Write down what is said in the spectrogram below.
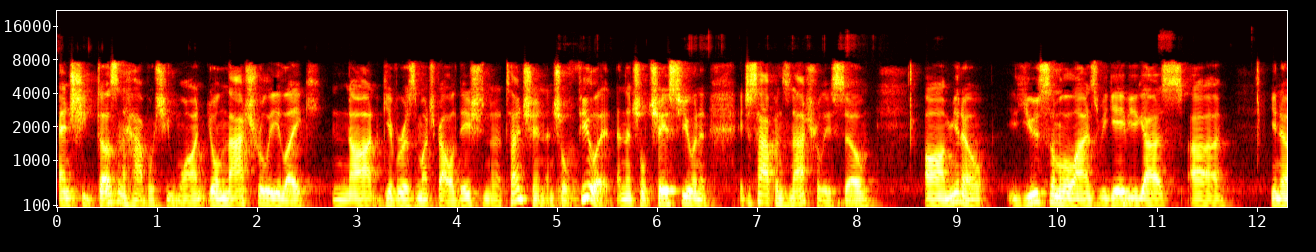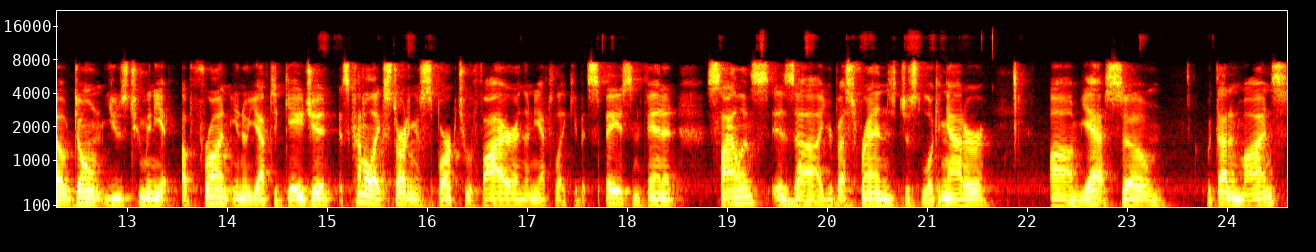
and she doesn't have what you want you'll naturally like not give her as much validation and attention and she'll feel it and then she'll chase you and it, it just happens naturally. So um, you know use some of the lines we gave you guys uh, you know don't use too many up front you know you have to gauge it. It's kind of like starting a spark to a fire and then you have to like give it space and fan it. Silence is uh, your best friend just looking at her. Um, yeah so with that in mind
